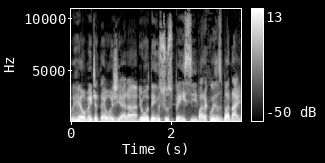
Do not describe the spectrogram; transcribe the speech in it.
realmente até hoje, era... Eu odeio suspense para coisas banais.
